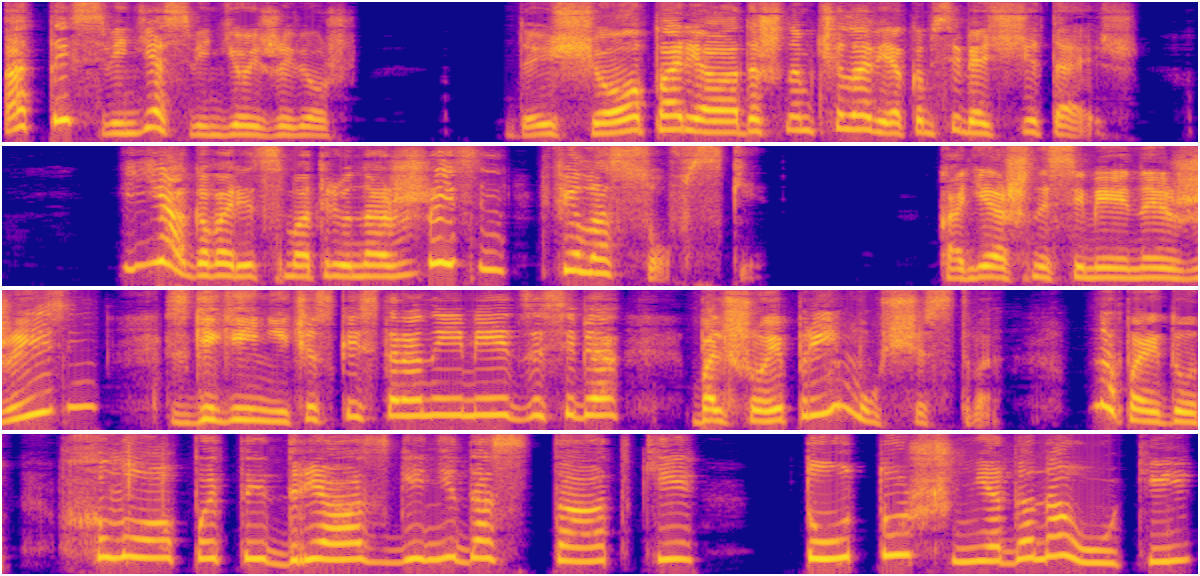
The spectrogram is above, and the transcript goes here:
А ты, свинья, свиньей живешь. Да еще порядочным человеком себя считаешь. Я, говорит, смотрю на жизнь философски. Конечно, семейная жизнь с гигиенической стороны имеет за себя большое преимущество. Но пойдут хлопоты, дрязги, недостатки. Тут уж не до науки.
